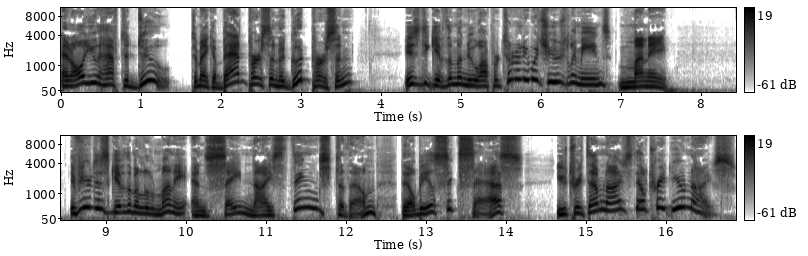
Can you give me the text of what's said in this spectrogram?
And all you have to do to make a bad person a good person is to give them a new opportunity, which usually means money. If you just give them a little money and say nice things to them, they'll be a success. You treat them nice, they'll treat you nice.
